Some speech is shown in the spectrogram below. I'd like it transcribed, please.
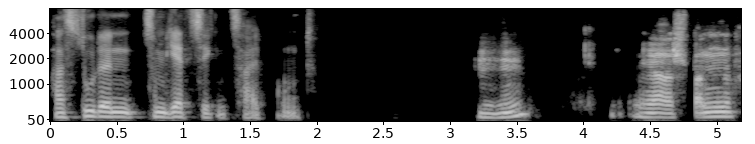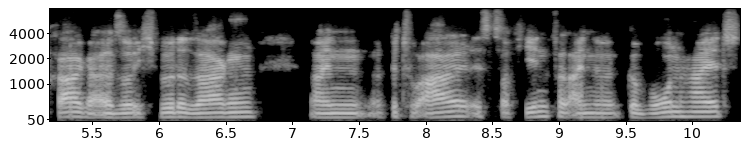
hast du denn zum jetzigen Zeitpunkt? Mhm. Ja, spannende Frage. Also ich würde sagen, ein Ritual ist auf jeden Fall eine Gewohnheit,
